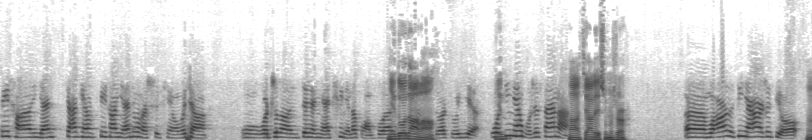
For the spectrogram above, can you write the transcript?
非常严家庭非常严重的事情，我想，我我知道这些年听你的广播。您多大了？多注意。我今年五十三了。啊，家里什么事儿？嗯，我儿子今年二十九。嗯。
